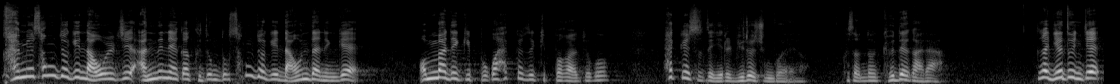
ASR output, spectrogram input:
감히 성적이 나올지 않는 애가 그 정도 성적이 나온다는 게 엄마도 기쁘고 학교도 기뻐가지고 학교에서도 얘를 밀어준 거예요. 그래서 넌 교대 가라. 그러니까 얘도 이제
